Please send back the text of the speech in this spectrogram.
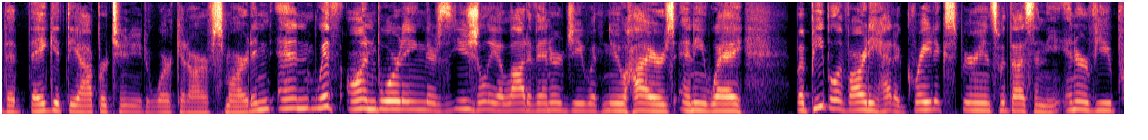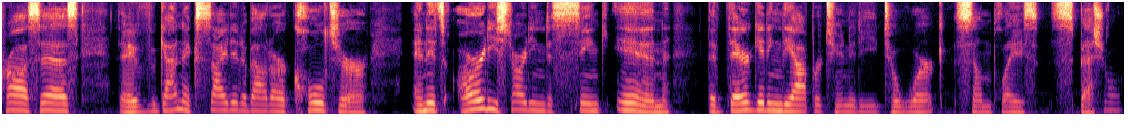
that they get the opportunity to work at RF Smart. And and with onboarding, there's usually a lot of energy with new hires anyway. But people have already had a great experience with us in the interview process. They've gotten excited about our culture, and it's already starting to sink in that they're getting the opportunity to work someplace special.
